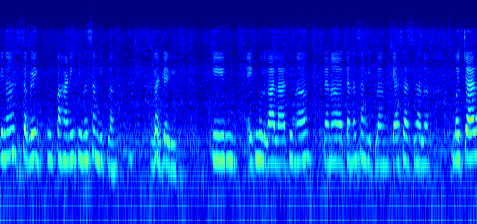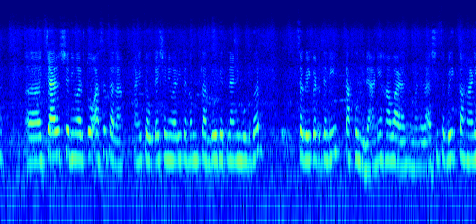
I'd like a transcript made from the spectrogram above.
तिनं सगळी कहाणी तिनं सांगितलं घडलेली. की एक मुलगा आला तिनं त्यानं त्यानं सांगितलं की असं असं झालं. मग चार चार शनिवार तो असंच आला आणि चौथ्या शनिवारी त्यानं तांदूळ घेतले आणि मूठभर सगळीकडे त्यांनी टाकून दिले आणि हा वाडा निर्माण झाला. अशी सगळी कहाणी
